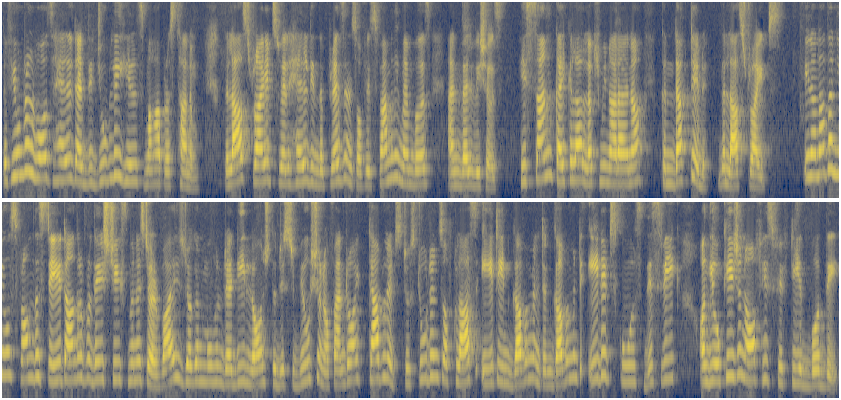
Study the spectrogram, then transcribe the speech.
The funeral was held at the Jubilee Hills Mahaprasthanam. The last rites were held in the presence of his family members and well-wishers. His son Kaikala Lakshmi Narayana conducted the last rites. In another news from the state, Andhra Pradesh Chief Minister Y. Jagan Mohan Reddy launched the distribution of Android tablets to students of class 8 in government and government aided schools this week on the occasion of his 50th birthday.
